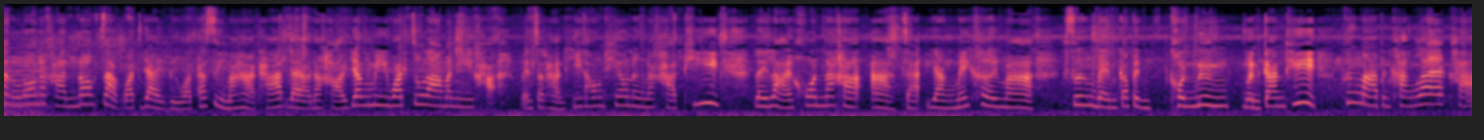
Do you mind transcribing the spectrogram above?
ษณุโลกนะคะ นอกจากวัดใหญ่หรือวัดพระศรีมหาธาตุแล้วนะคะ ยังมีวัดจุฬามณีค่ะ เป็นสถานที่ท่องเที่ยวหนึ่งนะคะ ที่หลาย ๆ คนนะคะอาจจะยังไม่เคยมา ซึ่งเบนก็เป็นคนหนึ่งเหมือนกันที่เพิ่งมาเป็นครั้งแรกค่ะ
